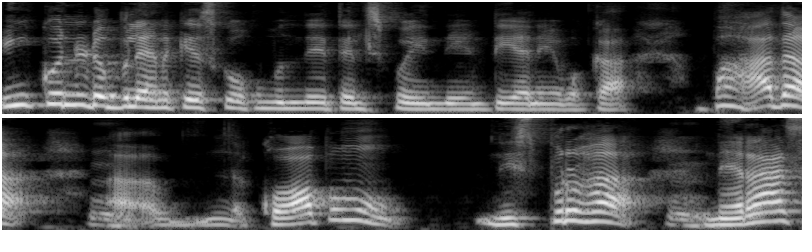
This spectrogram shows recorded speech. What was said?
ఇంకొన్ని డబ్బులు వెనకేసుకోకముందే తెలిసిపోయింది ఏంటి అనే ఒక బాధ కోపము నిస్పృహ నిరాశ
